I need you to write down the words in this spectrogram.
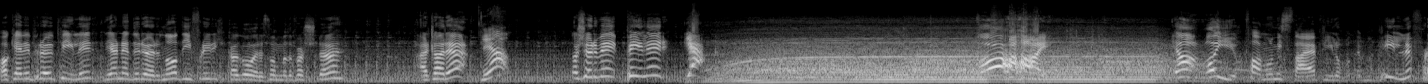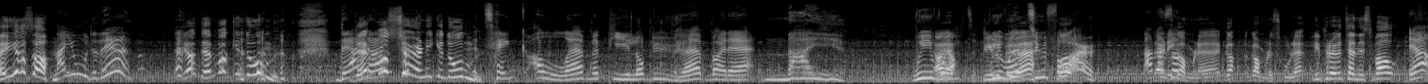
Ok, vi prøver piler. De er nede i røret nå. De flyr ikke av gårde som med det første. Er dere klare? Ja. Da kjører vi! Piler! Ja! Oi! Ja, oi! Faen, nå mista jeg pil opp Pille fløy, altså! Nei, gjorde det? Ja, den var ikke dum! den der... Var søren ikke dum! Tenk alle med pil og bue bare Nei! We Ja, ja, went, pil we went too far. Nei, Det er de gamle, ga, gamle skole. Vi prøver tennisball. Ja.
